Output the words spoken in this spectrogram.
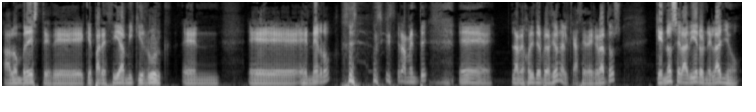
al hombre este de que parecía Mickey Rourke en, eh, en negro, sinceramente, eh, la mejor interpretación, el que hace de Kratos, que no se la dieron el año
